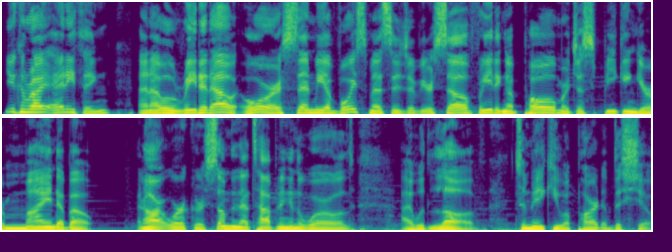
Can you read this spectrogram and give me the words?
You can write anything and I will read it out, or send me a voice message of yourself reading a poem or just speaking your mind about an artwork or something that's happening in the world. I would love to make you a part of the show.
